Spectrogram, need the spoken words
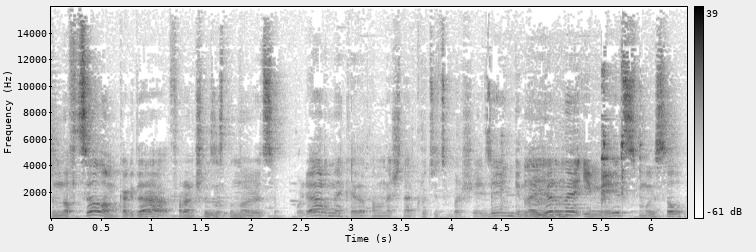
но в целом, когда франшиза становится популярной, когда там начинают крутиться большие деньги, наверное, имеет смысл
